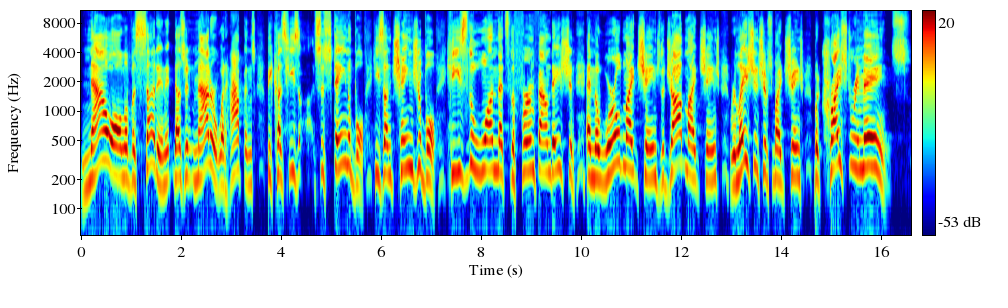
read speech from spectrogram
now all of a sudden it doesn't matter what happens because he's sustainable he's unchangeable he's the one that's the firm foundation and the world might change the job might change relationships might change but christ remains.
